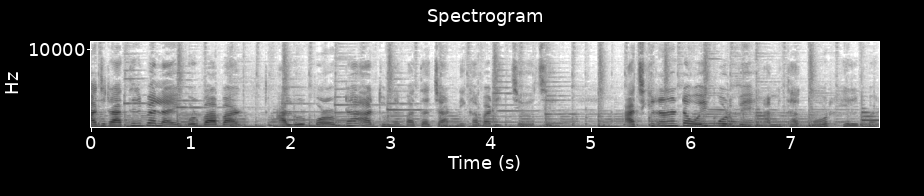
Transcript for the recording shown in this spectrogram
আজ রাতের বেলায় ওর বাবার আলুর পরোটা আর ধনে পাতা চাটনি খাবার ইচ্ছে হয়েছে। আজকে রান্নাটা ওই করবে, আমি থাকব ওর হেল্পার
